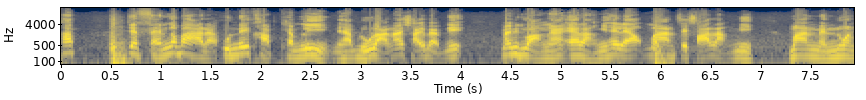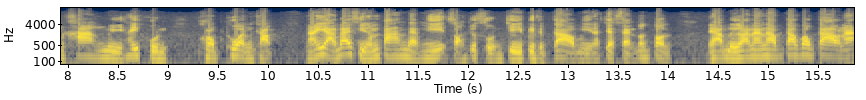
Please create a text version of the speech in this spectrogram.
ครับ 7 0 0 0 0กว่าบาทอะคุณได้ขับแคมรี่นะครับหรูหราน่าใช้แบบนี้ ไม่ผิดหวังนะ แอร์หลังมีให้แล้ว ม่านไฟฟ้าหลังมี ม่านแมนนวลข้างมีให้คุณครบถ้วนครับนะอยากได้สีน้ำตาลแบบนี้ 2.0G ปี 19 มีนะ7 0 0 0 0ต้นๆนะครับหรืออันนั้นครับ 999 นะ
